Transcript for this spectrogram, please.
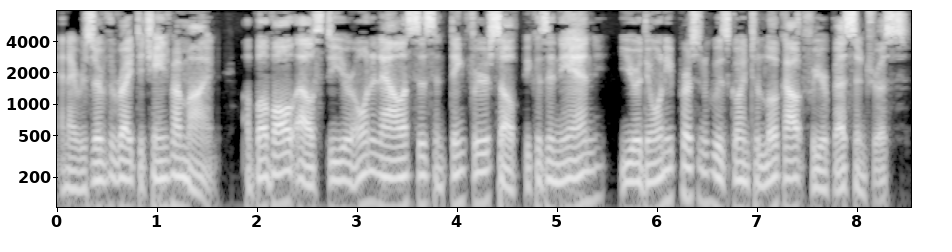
and I reserve the right to change my mind. Above all else, do your own analysis and think for yourself because in the end, you are the only person who is going to look out for your best interests.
